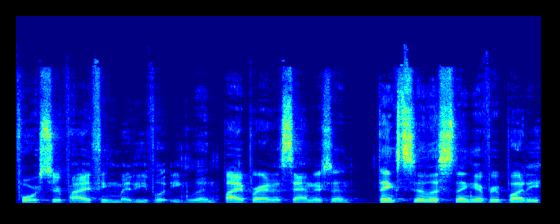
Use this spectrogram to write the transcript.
for Surviving Medieval England by Brandon Sanderson. Thanks for listening, everybody.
